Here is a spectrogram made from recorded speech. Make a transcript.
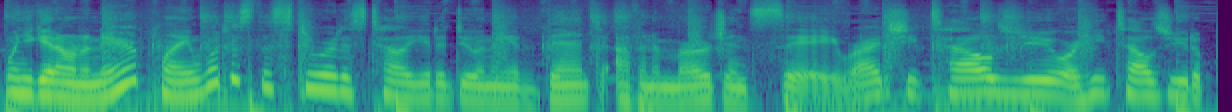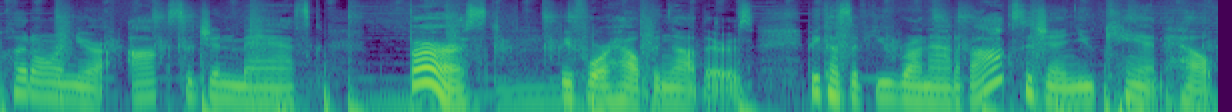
When you get on an airplane, what does the stewardess tell you to do in the event of an emergency, right? She tells you or he tells you to put on your oxygen mask first before helping others. Because if you run out of oxygen, you can't help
